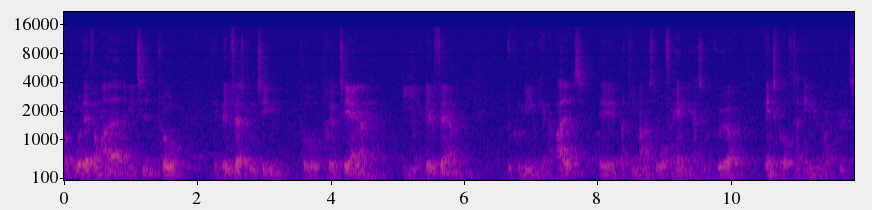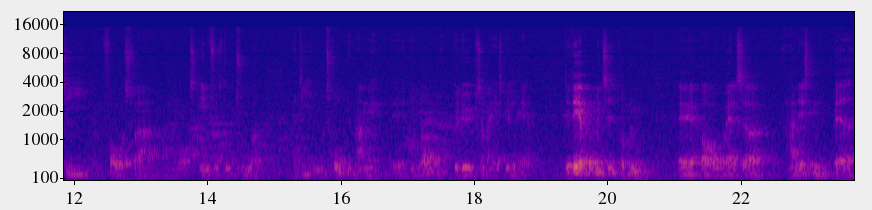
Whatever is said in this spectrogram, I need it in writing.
og bruger derfor meget af min tid på øh, velfærdspolitikken, på prioriteringerne i øh, velfærden, økonomien generelt øh, og de meget store forhandlinger, som kører ganske ofte herinde om politi, om forsvar, om vores infrastruktur og de utrolig mange øh, enorme beløb, som er i spil her. Det er det, jeg bruger min tid på nu, og altså har næsten været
